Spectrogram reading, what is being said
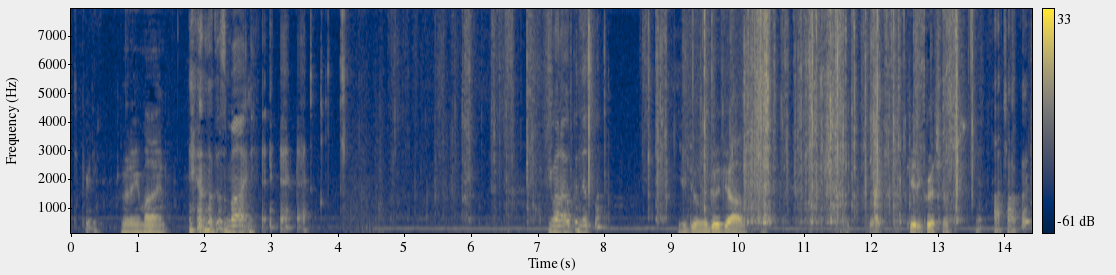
It's pretty. That ain't mine. no, this is mine. you want to open this one? You're doing a good job. Like at Christmas. Hot chocolate?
